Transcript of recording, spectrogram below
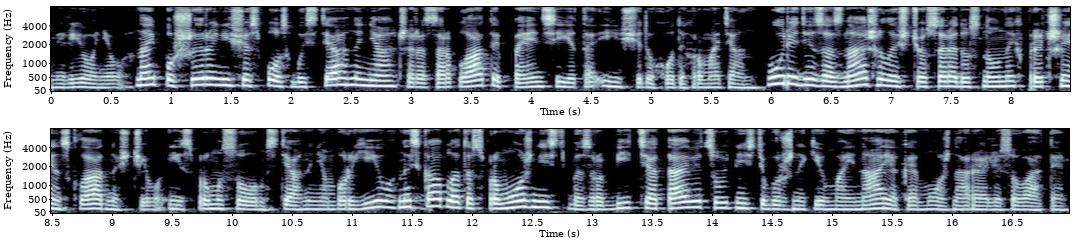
мільйонів. Найпоширеніші способи стягнення через зарплати, пенсії та інші доходи громадян. В уряді зазначили, що серед основних причин складнощів із примусовим стягненням боргів низька платоспроможність, безробіття та відсутність боржників майна, яке можна реалізувати.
